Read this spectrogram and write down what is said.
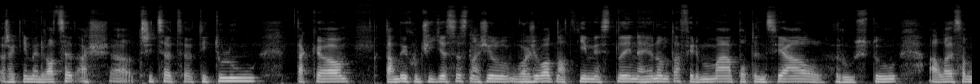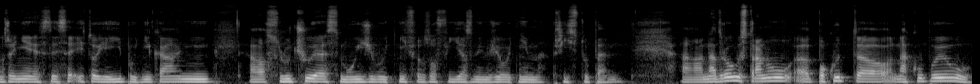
řekněme 20 až 30 titulů, tak tam bych určitě se snažil uvažovat nad tím, jestli nejenom ta firma má potenciál růstu, ale samozřejmě jestli se i to její podnikání slučuje s mojí životní filozofií a s mým životním přístupem. Na druhou stranu, pokud nakupuju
